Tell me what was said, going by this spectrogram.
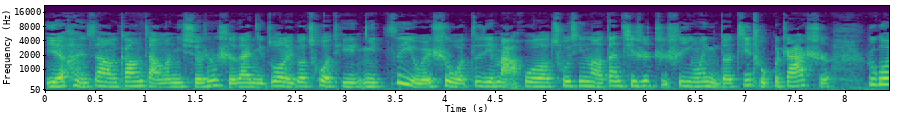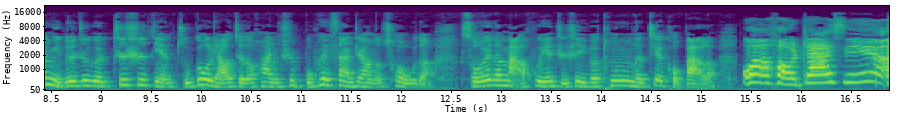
也很像刚讲的，你学生时代你做了一个错题，你自以为是我自己马虎了、粗心了，但其实只是因为你的基础不扎实。如果你对这个知识点足够了解的话，你是不会犯这样的错误的。所谓的马虎也只是一个通用的借口罢了。哇，好扎心啊！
